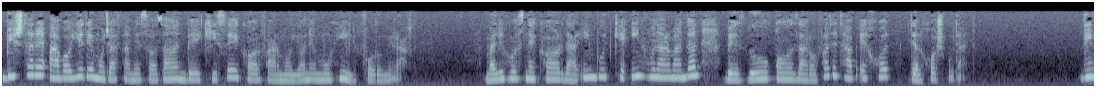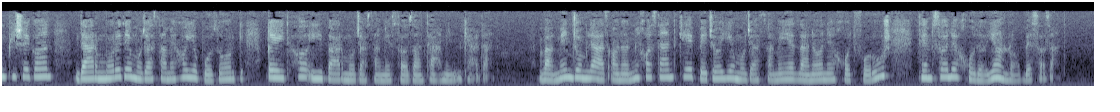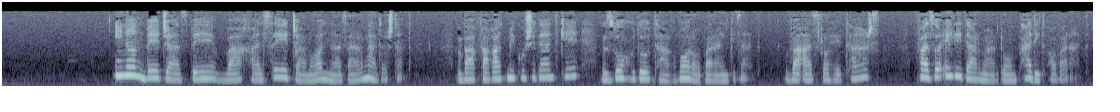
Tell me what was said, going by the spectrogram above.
بیشتر اواید مجسم سازان به کیسه کارفرمایان محیل فرو می رفت. ولی حسن کار در این بود که این هنرمندان به ذوق و ظرافت طبع خود دلخوش بودند. دین پیشگان در مورد مجسمه های بزرگ قیدهایی بر مجسمه سازان تحمیل می کردند و من جمله از آنان می‌خواستند که به جای مجسمه زنان خودفروش تمثال خدایان را بسازند. اینان به جذبه و خلصه جمال نظر نداشتند و فقط میکوشیدند که زهد و تقوا را برانگیزند و از راه ترس فضائلی در مردم پدید آورند.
